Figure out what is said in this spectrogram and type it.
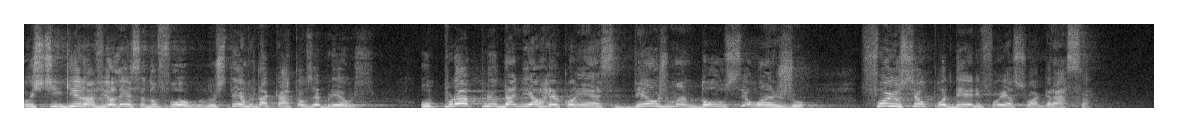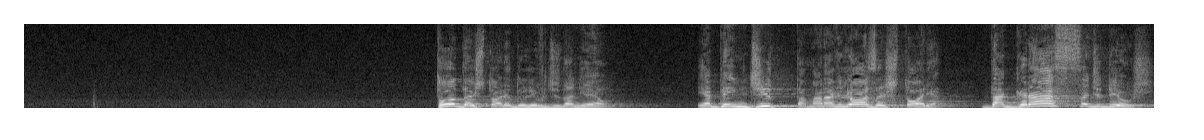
extinguiram a violência do fogo, nos termos da carta aos Hebreus. O próprio Daniel reconhece: Deus mandou o seu anjo, foi o seu poder e foi a sua graça. Toda a história do livro de Daniel é a bendita, maravilhosa história da graça de Deus,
